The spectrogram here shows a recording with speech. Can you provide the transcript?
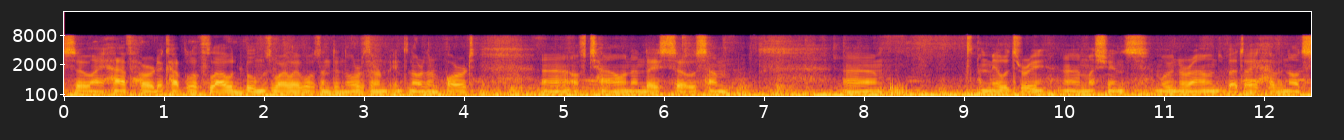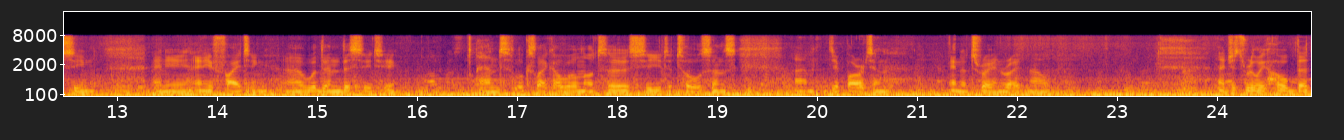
so I have heard a couple of loud booms while I was in the northern in the northern part of town. And I saw some um, military uh, machines moving around, but I have not seen any any fighting uh, within the city, and looks like I will not uh, see it at all since I'm departing in a train right now. I just really hope that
